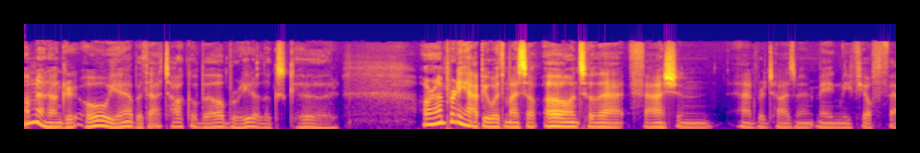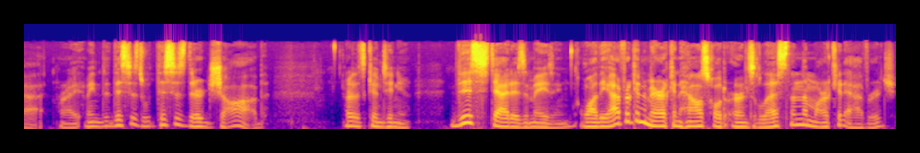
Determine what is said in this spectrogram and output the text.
I'm not hungry. Oh, yeah, but that Taco Bell burrito looks good. Or I'm pretty happy with myself. Oh, until that fashion advertisement made me feel fat, right? I mean, this is this is their job. All right, let's continue. This stat is amazing. While the African American household earns less than the market average,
